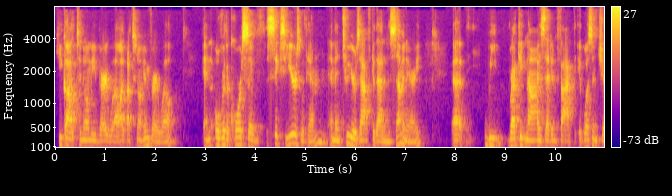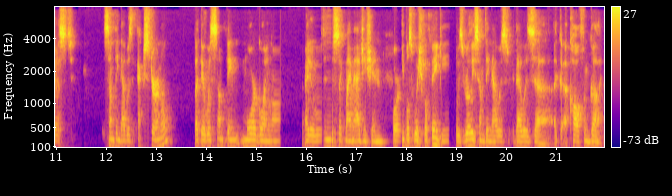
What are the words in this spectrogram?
He got to know me very well. I got to know him very well. And over the course of six years with him, and then two years after that in the seminary, uh, we recognized that in fact it wasn't just something that was external, but there was something more going on. Right? It wasn't just like my imagination or people's wishful thinking. It was really something that was that was uh, a, a call from God.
